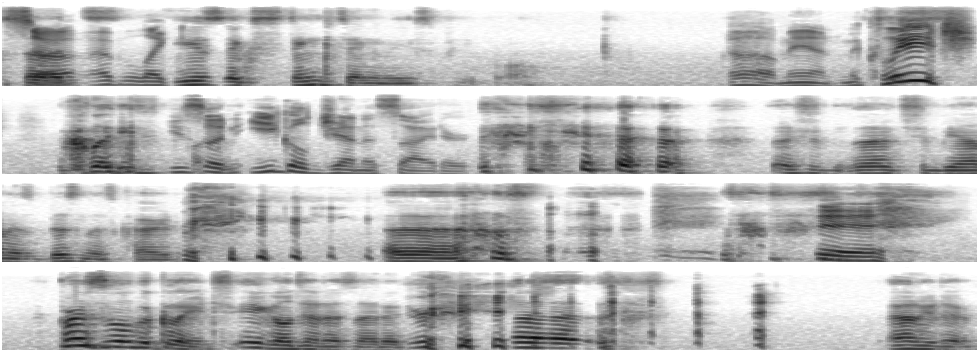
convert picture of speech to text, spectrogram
So, So, it's- like, he's extincting these people. oh man, McLeach. He's an eagle genocider. that should that should be on his business card. uh, Percival McLeach, Eagle Genocider. Uh, how do you do?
